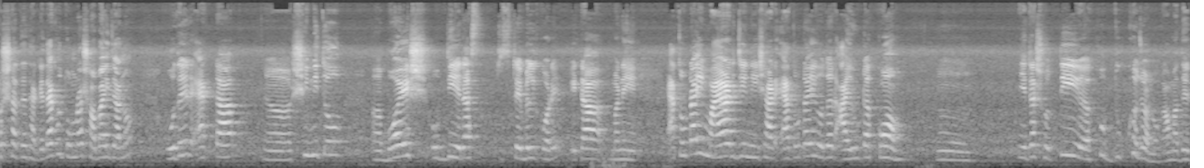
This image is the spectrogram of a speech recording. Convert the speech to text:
ওর সাথে থাকে। দেখো তোমরা সবাই জানো, ওদের একটা সীমিত বয়স অবধি এরা স্টেবল করে। এটা মানে এতটাই মায়ার জিনিস আর এতটাই ওদের আয়ুটা কম এটা সত্যি খুব দুঃখজনক। আমাদের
